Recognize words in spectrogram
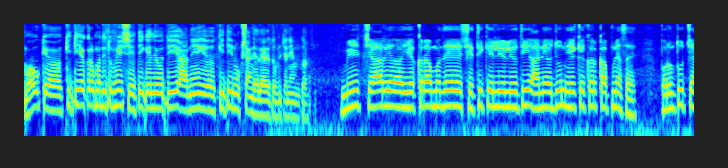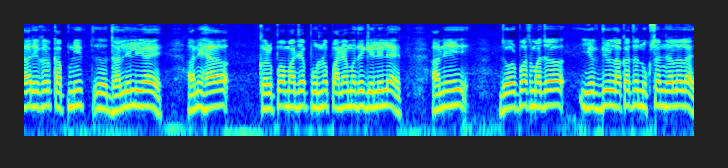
भाऊ क- किती एकरमध्ये तुम्ही शेती केली होती आणि किती नुकसान झालेलं आहे तुमचं नेमकं? मी चार एकरामध्ये शेती केलेली होती आणि अजून एक एकर कापण्यास आहे. परंतु चार एकर कापणी झालेली आहे आणि ह्या कळपा माझ्या पूर्ण पाण्यामध्ये गेलेल्या आहेत. आणि जवळपास माझं एक दीड लाखाचं नुकसान झालेलं आहे.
